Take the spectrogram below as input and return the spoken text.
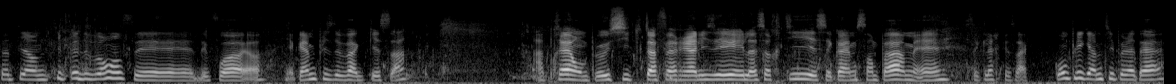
Quand il y a un petit peu de vent, c'est des fois il y a quand même plus de vagues que ça. Après, on peut aussi tout à fait réaliser la sortie et c'est quand même sympa, mais c'est clair que ça complique un petit peu la tâche.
